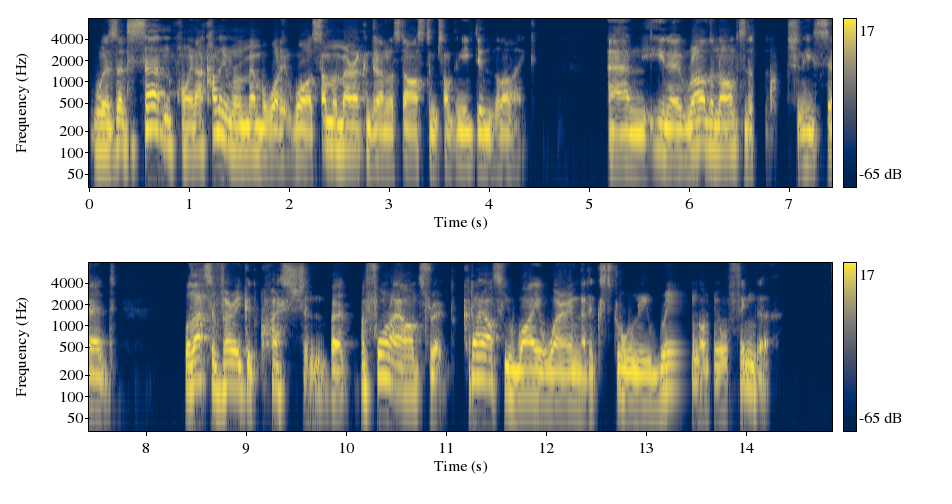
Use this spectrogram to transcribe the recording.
was at a certain point, I can't even remember what it was. Some American journalist asked him something he didn't like. And, you know, rather than answer the question, he said, Well, that's a very good question. But before I answer it, could I ask you why you're wearing that extraordinary ring on your finger?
